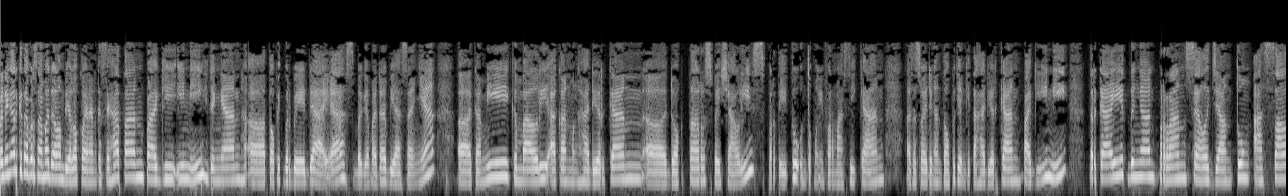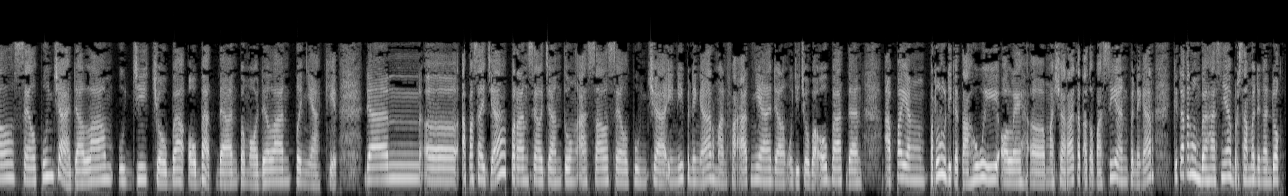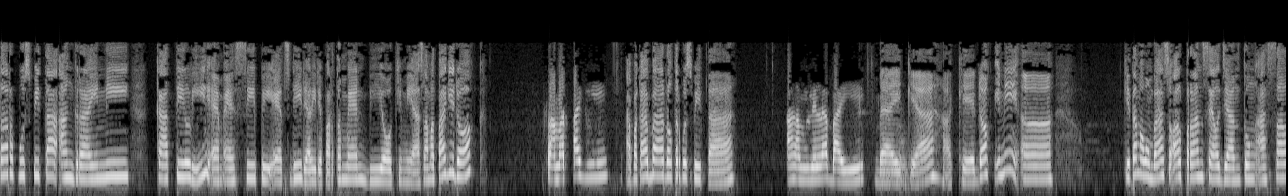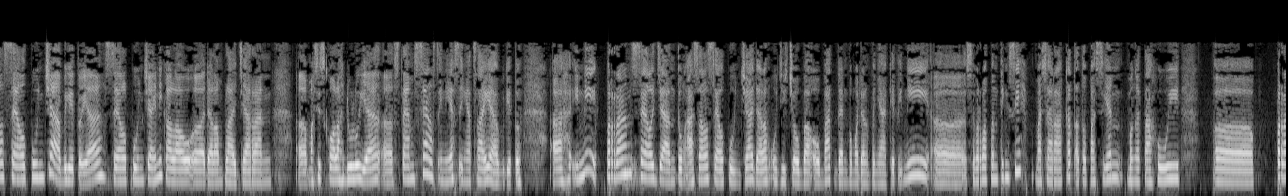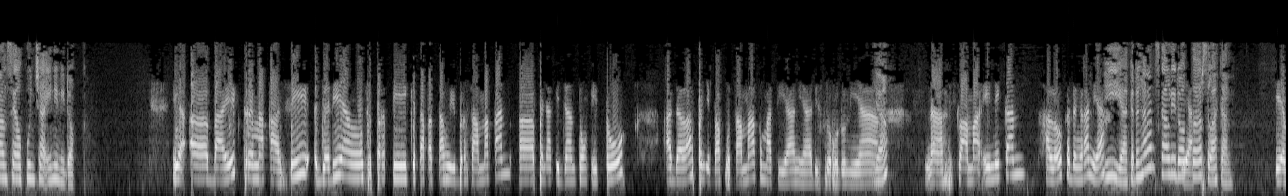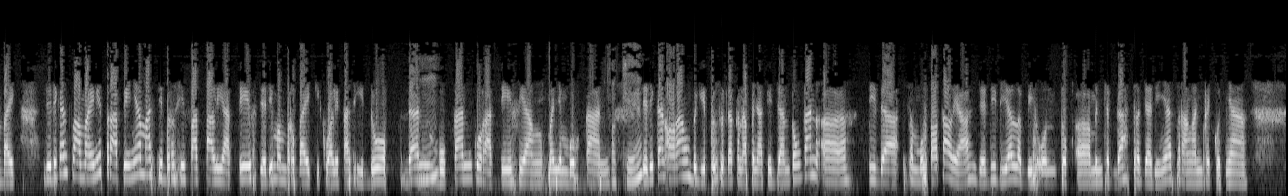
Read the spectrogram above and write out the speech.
Pendengar kita bersama dalam dialog layanan kesehatan pagi ini dengan uh, topik berbeda ya. Sebagaimana biasanya uh, kami kembali akan menghadirkan uh, dokter spesialis seperti itu untuk menginformasikan uh, sesuai dengan topik yang kita hadirkan pagi ini terkait dengan peran sel jantung asal sel punca dalam uji coba obat dan pemodelan penyakit. Dan uh, apa saja peran sel jantung asal sel punca ini pendengar manfaatnya dalam uji coba obat dan apa yang perlu diketahui oleh uh, masyarakat atau pasien pendengar. Kita akan membahasnya bersama dengan Dr. Puspita Anggraini Katili, MSc PhD dari Departemen Biokimia. Selamat pagi, Dok. Selamat pagi. Apa kabar, Dokter Puspita? Alhamdulillah baik. Baik ya. Oke, Dok, ini uh, kita mau membahas soal peran sel jantung asal sel punca begitu ya. Sel punca ini kalau uh, dalam pelajaran uh, masih sekolah dulu ya uh, stem cells ini ya seingat saya begitu. Uh, ini peran sel jantung asal sel punca dalam uji coba obat dan pemodelan penyakit ini uh, seberapa penting sih masyarakat atau pasien mengetahui uh, peran sel punca ini nih, Dok? Ya, uh, baik. Terima kasih. Jadi yang seperti kita ketahui bersama kan uh, penyakit jantung itu adalah penyebab utama kematian ya di seluruh dunia. Ya. Nah, selama ini kan, halo, kedengeran ya? Iya, kedengeran sekali dokter. Ya. Silahkan. Iya baik. Jadi kan selama ini terapinya masih bersifat paliatif, jadi memperbaiki kualitas hidup dan hmm. bukan kuratif yang menyembuhkan. Oke. Okay. Jadi kan orang begitu sudah kena penyakit jantung kan uh, tidak sembuh total ya. Jadi dia lebih untuk uh, mencegah terjadinya serangan berikutnya.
